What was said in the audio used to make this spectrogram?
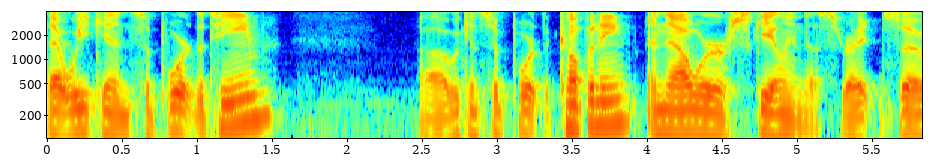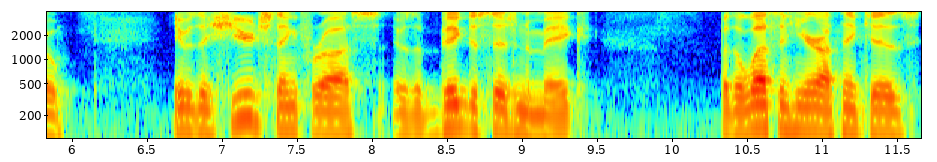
that we can support the team uh, we can support the company, and now we're scaling this, right? So it was a huge thing for us. It was a big decision to make. But the lesson here, I think, is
